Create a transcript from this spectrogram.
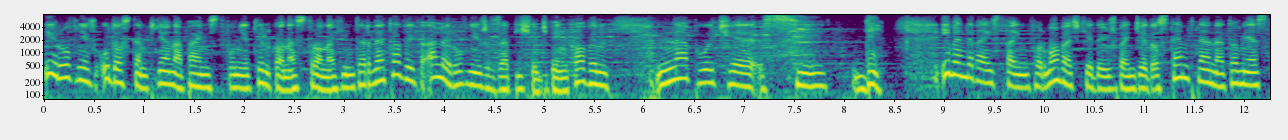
i również udostępniona Państwu nie tylko na stronach internetowych, ale również w zapisie dźwiękowym na płycie CD. I będę Państwa informować, kiedy już będzie dostępna. Natomiast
